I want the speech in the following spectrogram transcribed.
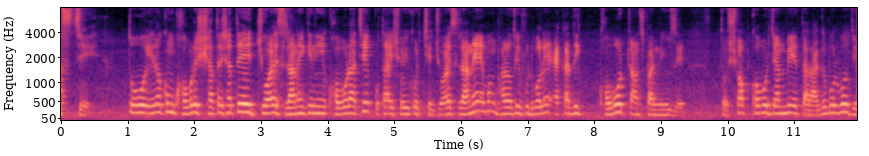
আসছে। তো এরকম খবরের সাথে সাথে জয়েস রানেকে নিয়ে খবর আছে। কোথায় সই করছে জয়েস রানে এবং ভারতীয় ফুটবলে একাধিক খবর ট্রান্সফার নিউজে তো সব খবর জানবে, তার আগে বলব যে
